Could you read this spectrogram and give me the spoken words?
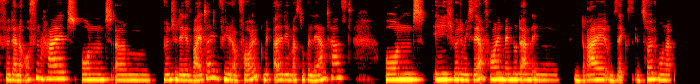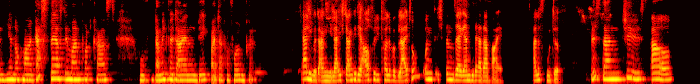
für deine Offenheit und ähm, wünsche dir jetzt weiterhin viel Erfolg mit all dem, was du gelernt hast. Und ich würde mich sehr freuen, wenn du dann in, in drei und sechs, in zwölf Monaten hier nochmal Gast wärst in meinem Podcast damit wir deinen Weg weiter verfolgen können. Ja, liebe Daniela, ich danke dir auch für die tolle Begleitung und ich bin sehr gern wieder dabei. Alles Gute. Bis dann. Tschüss. Ciao.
